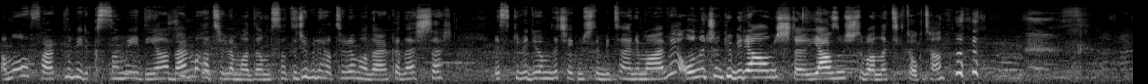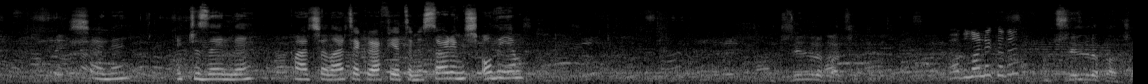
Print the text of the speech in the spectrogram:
Ama o farklı bir kısamıydı ya. Ben mi hatırlamadım? Satıcı bile hatırlamadı arkadaşlar. Eski videomda çekmiştim bir tane mavi. Onu çünkü biri almıştı. Yazmıştı bana TikTok'tan. Şöyle 350 parçalar tekrar fiyatını söylemiş olayım. 350 lira parça. Ya bunlar ne kadar? 350 lira parça.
